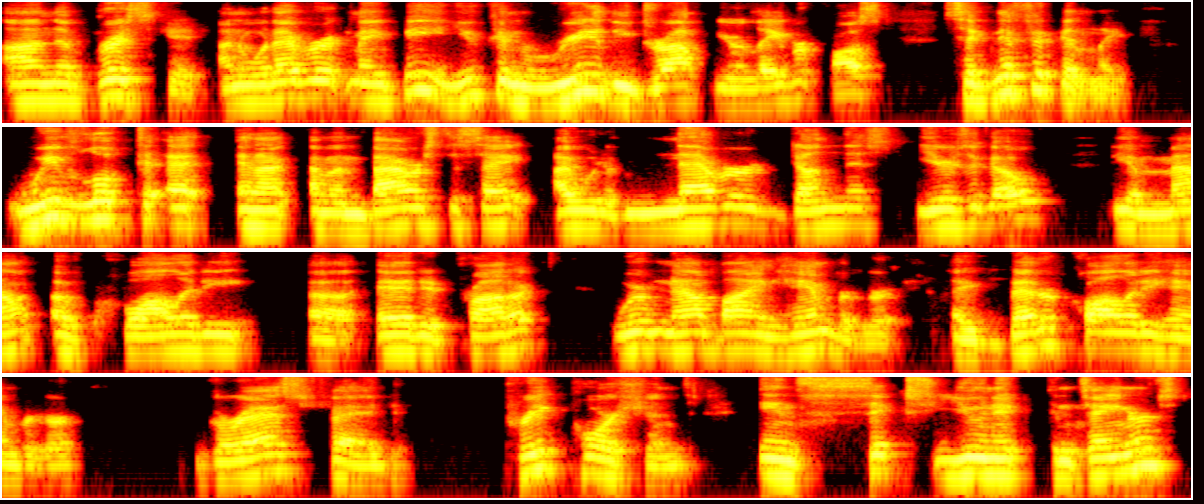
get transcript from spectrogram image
on the brisket, on whatever it may be, you can really drop your labor costs significantly. We've looked at, and I, am embarrassed to say, I would have never done this years ago. The amount of quality uh, added product, we're now buying hamburger, a better quality hamburger, grass fed, pre portioned in six unit containers.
